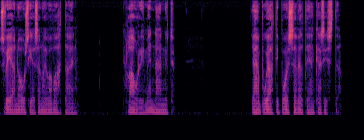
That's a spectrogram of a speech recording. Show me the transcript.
Svea nousi ja sanoi vahtaen, Lauri, mennään nyt. Ja hän pujahti pois säveltäjän käsistä.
